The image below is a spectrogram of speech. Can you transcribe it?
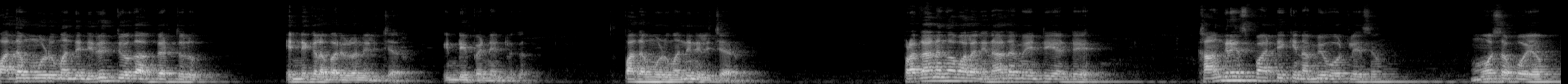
పదమూడు మంది నిరుద్యోగ అభ్యర్థులు ఎన్నికల బరిలో నిలిచారు ఇండిపెండెంట్లుగా. పదమూడు మంది నిలిచారు. ప్రధానంగా వాళ్ళ నినాదం ఏంటి అంటే కాంగ్రెస్ పార్టీకి నమ్మి ఓట్లేసాం మోసపోయాం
